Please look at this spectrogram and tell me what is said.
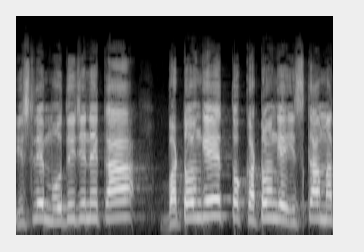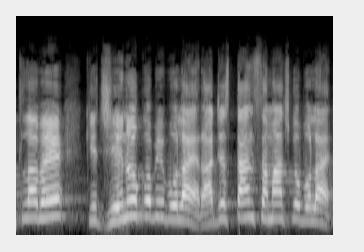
इसलिए मोदी जी ने कहा बटोंगे तो कटोंगे। इसका मतलब है कि जैनों को भी बोला है, राजस्थान समाज को बोला है,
